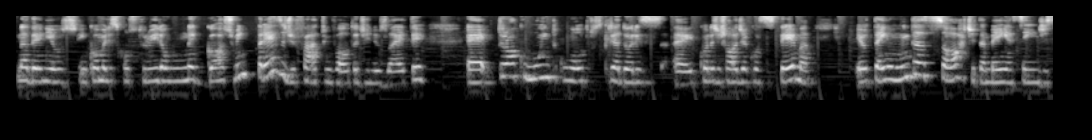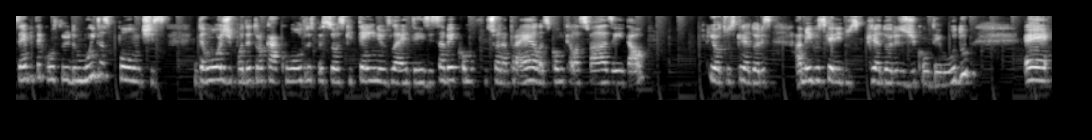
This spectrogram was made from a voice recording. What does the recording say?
na The News, em como eles construíram um negócio, uma empresa de fato em volta de newsletter. É, troco muito com outros criadores. É, quando a gente fala de ecossistema, eu tenho muita sorte também, assim, de sempre ter construído muitas pontes. Então, hoje, poder trocar com outras pessoas que têm newsletters e saber como funciona para elas, como que elas fazem e tal. E outros criadores, amigos queridos criadores de conteúdo. É,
